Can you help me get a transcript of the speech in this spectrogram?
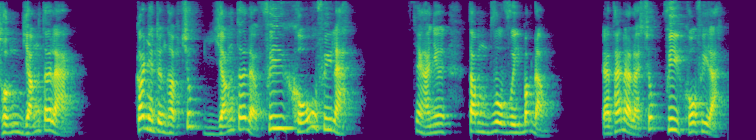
thuận dẫn tới lạc. Có những trường hợp xúc dẫn tới là phi khổ, phi lạc. Chẳng hạn như tâm vô vi bất động. Trạng thái này là xúc phi khổ, phi lạc?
